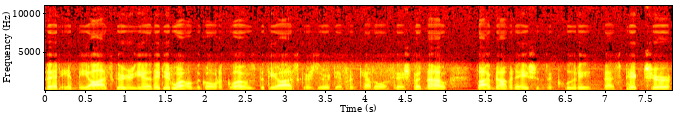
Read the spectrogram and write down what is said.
that in the Oscars, you know, they did well in the Golden Globes, but the Oscars are a different kettle of fish. But no, five nominations, including Best Picture.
